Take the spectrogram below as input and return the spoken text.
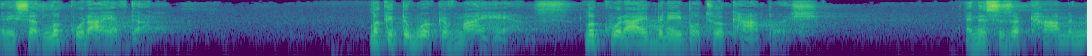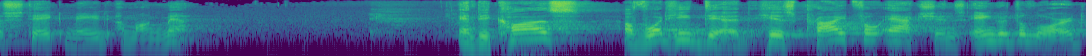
And he said, Look what I have done. Look at the work of my hands. Look what I've been able to accomplish. And this is a common mistake made among men. And because of what he did, his prideful actions angered the Lord,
